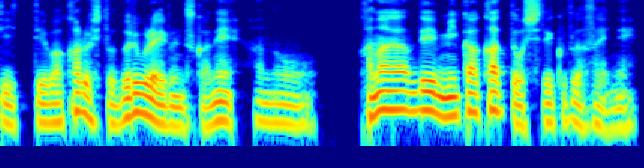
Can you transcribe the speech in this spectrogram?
言ってわかる人どれぐらいいるんですかね？あの、かなでミカカって押してくださいね。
